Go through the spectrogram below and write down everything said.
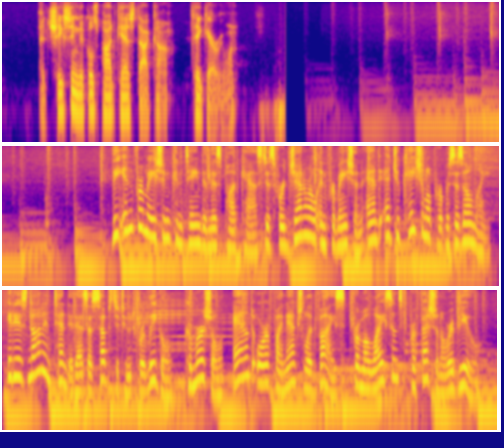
at chasingnickelspodcast.com. Take care, everyone. The information contained in this podcast is for general information and educational purposes only. It is not intended as a substitute for legal, commercial, and or financial advice from a licensed professional review.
